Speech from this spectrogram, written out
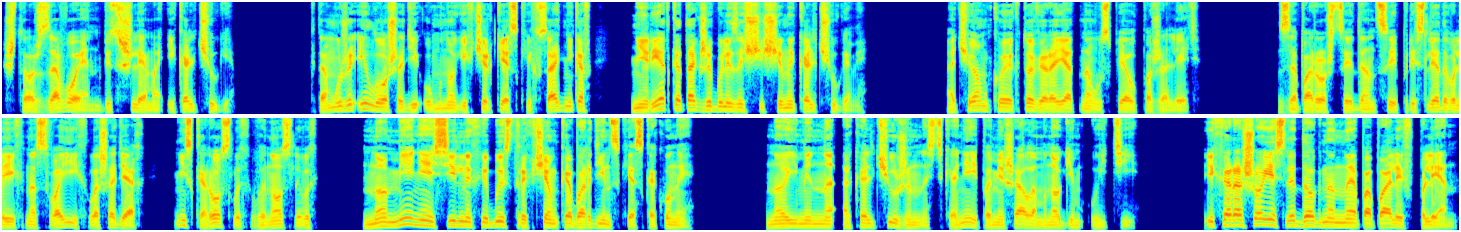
Что ж за воин без шлема и кольчуги? К тому же и лошади у многих черкесских всадников нередко также были защищены кольчугами, о чем кое-кто, вероятно, успел пожалеть. Запорожцы и донцы преследовали их на своих лошадях, низкорослых, выносливых, но менее сильных и быстрых, чем кабардинские скакуны. Но именно окольчуженность коней помешала многим уйти. И хорошо, если догнанные попали в плен.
